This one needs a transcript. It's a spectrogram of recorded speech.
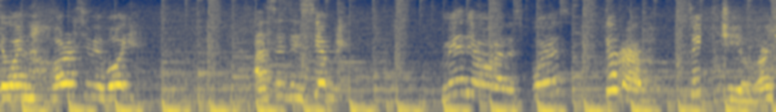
Y bueno, ahora sí me voy al 6 de diciembre. Media hora después, qué raro, sí, chillo gallo.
